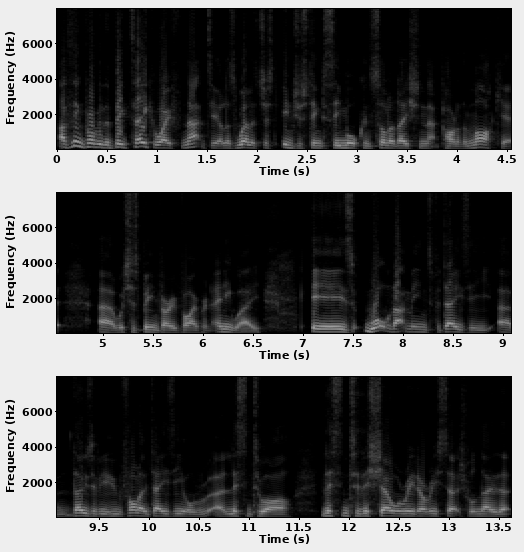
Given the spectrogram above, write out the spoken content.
I think probably the big takeaway from that deal, as well as just interesting to see more consolidation in that part of the market, uh, which has been very vibrant anyway, is what that means for Daisy. Um, those of you who follow Daisy or uh, listen to our listen to this show or read our research will know that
